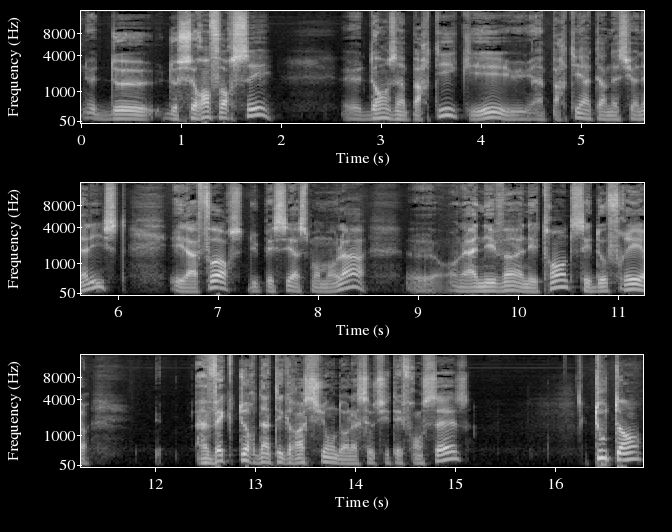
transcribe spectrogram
de, de se renforcer euh, dans un parti qui est un parti internationaliste. Et la force du PC à ce moment-là, euh, en année 20, année 30, c'est d'offrir un vecteur d'intégration dans la société française, tout en,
